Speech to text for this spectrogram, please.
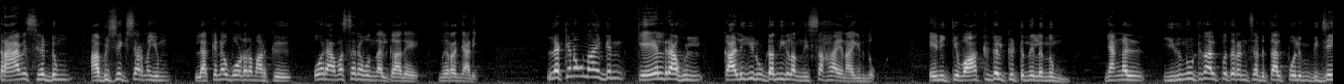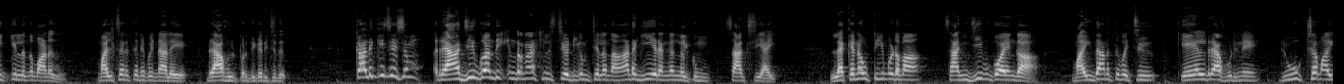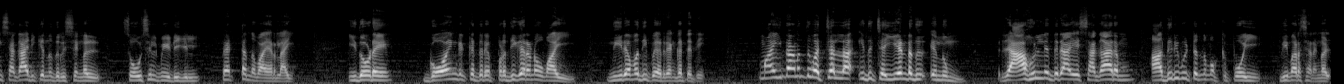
ട്രാവിസ് ഹെഡും അഭിഷേക് ശർമ്മയും ലക്നൗ ബോർഡർമാർക്ക് ഒരവസരവും നൽകാതെ നിറഞ്ഞാടി. ലക്നൗ നായകൻ കെ എൽ രാഹുൽ കളിയിലുടനീളം നിസ്സഹായനായിരുന്നു. എനിക്ക് വാക്കുകൾ കിട്ടുന്നില്ലെന്നും ഞങ്ങൾ ഇരുന്നൂറ്റി നാൽപ്പത് റൺസ് എടുത്താൽ പോലും വിജയിക്കില്ലെന്നുമാണ് മത്സരത്തിന് പിന്നാലെ രാഹുൽ പ്രതികരിച്ചത്. കളിക്ക് ശേഷം രാജീവ് ഗാന്ധി ഇന്റർനാഷണൽ സ്റ്റേഡിയം ചില നാടകീയ രംഗങ്ങൾക്കും സാക്ഷിയായി. ലക്നൗ ടീം ഉടമ സഞ്ജീവ് ഗോയങ്ക മൈതാനത്ത് വെച്ച് കെ എൽ രാഹുലിനെ രൂക്ഷമായി ശകാരിക്കുന്ന ദൃശ്യങ്ങൾ സോഷ്യൽ മീഡിയയിൽ പെട്ടെന്ന് വൈറലായി. ഇതോടെ ഗോയങ്കക്കെതിരെ പ്രതികരണവുമായി നിരവധി പേർ രംഗത്തെത്തി. മൈതാനത്ത് വച്ചല്ല ഇത് ചെയ്യേണ്ടത് എന്നും രാഹുലിനെതിരായ ശകാരം അതിരുവിട്ടെന്നുമൊക്കെ പോയി വിമർശനങ്ങൾ.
